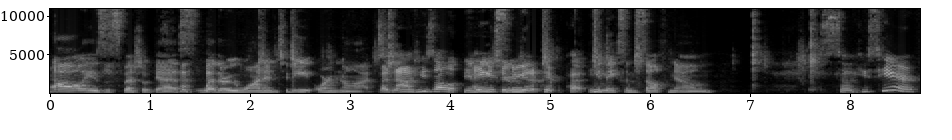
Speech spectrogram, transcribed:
always a special guest, whether we want him to be or not. but now he's all up. He Angus, you're gonna get a paper cut. he makes himself known. So he's here,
